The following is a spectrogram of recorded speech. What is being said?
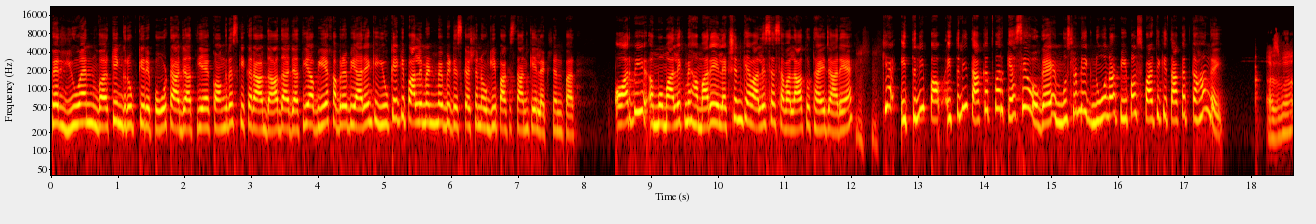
फिर यूएन वर्किंग ग्रुप की रिपोर्ट आ जाती है कांग्रेस की करारदाद आ जाती है। अब ये खबरें भी आ रही हैं कि यूके की पार्लियामेंट में भी डिस्कशन होगी पाकिस्तान के इलेक्शन पर। और भी ममालिक में हमारे इलेक्शन के हवाले से सवाल उठाए जा रहे हैं। क्या इतनी इतनी ताकतवर कैसे हो गए? मुस्लिम लीग नून और पीपल्स पार्टी की ताकत कहाँ गई? अजमा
